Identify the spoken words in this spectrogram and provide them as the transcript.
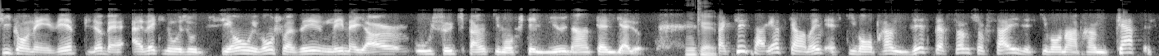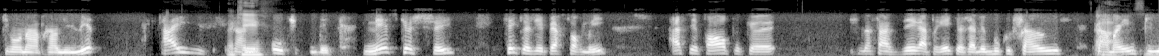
qui qu'on invite. Puis là, ben, avec nos auditions, ils vont choisir les meilleurs ou ceux qui pensent qu'ils vont fitter le mieux dans tel gala. Okay. Fait que, tu sais, ça reste quand même, est-ce qu'ils vont prendre 10 personnes sur 16? Est-ce qu'ils vont en prendre 4? Est-ce qu'ils vont en prendre 8? 16? J'en ai aucune idée. Mais ce que je sais, c'est que j'ai performé assez fort pour que je me fasse dire après que j'avais beaucoup de chance quand ah, même. Puis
